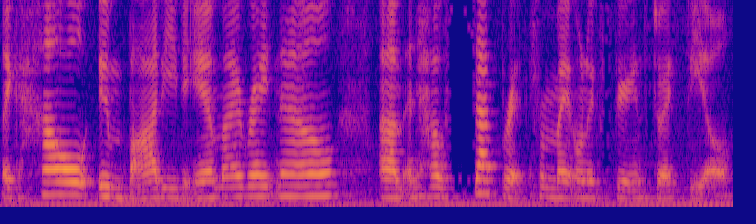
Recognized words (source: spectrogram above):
Like how embodied am I right now, um, and how separate from my own experience do I feel?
